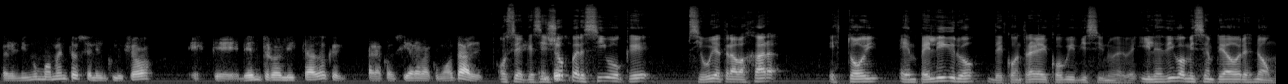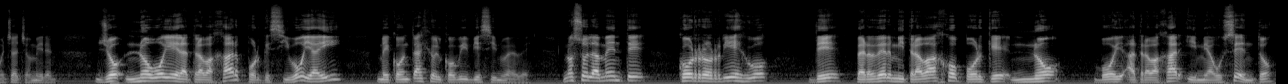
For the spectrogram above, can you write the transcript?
pero en ningún momento se le incluyó este, dentro del listado que para considerarla como tal. O sea que si yo percibo que si voy a trabajar estoy en peligro de contraer el COVID-19 y les digo a mis empleadores, no muchachos, miren, yo no voy a ir a trabajar porque si voy ahí me contagio el COVID-19. No solamente corro riesgo de perder mi trabajo porque no voy a trabajar y me ausento,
